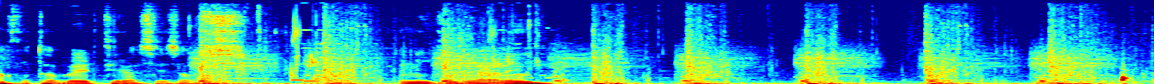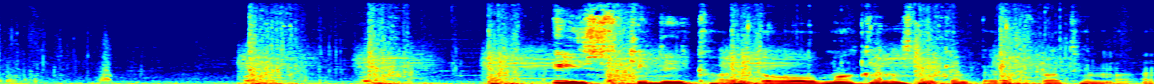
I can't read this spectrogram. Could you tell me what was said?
ახო თავი ერთი რას ესავს ინჟინერი ის კიდე იქ არის და მანქანას მეკემპერებს რა თემაა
